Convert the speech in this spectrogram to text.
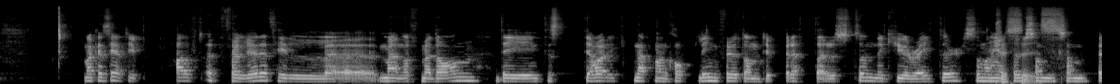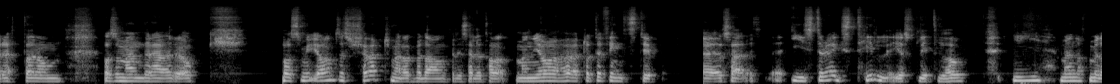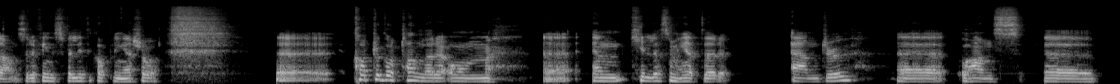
man kan säga typ halvt uppföljare till eh, Man of Medan. Det, är inte, det har knappt någon koppling förutom typ berättarrösten, The Curator som han heter, Precis. som liksom berättar om vad som händer här och vad som, jag har inte kört Man of Medan för det talat, men jag har hört att det finns typ Eh, så här, eh, Easter eggs till just Little Hope i Man of Medan, så det finns väl lite kopplingar så. Eh, kort och gott handlar det om eh, en kille som heter Andrew eh, och hans eh,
